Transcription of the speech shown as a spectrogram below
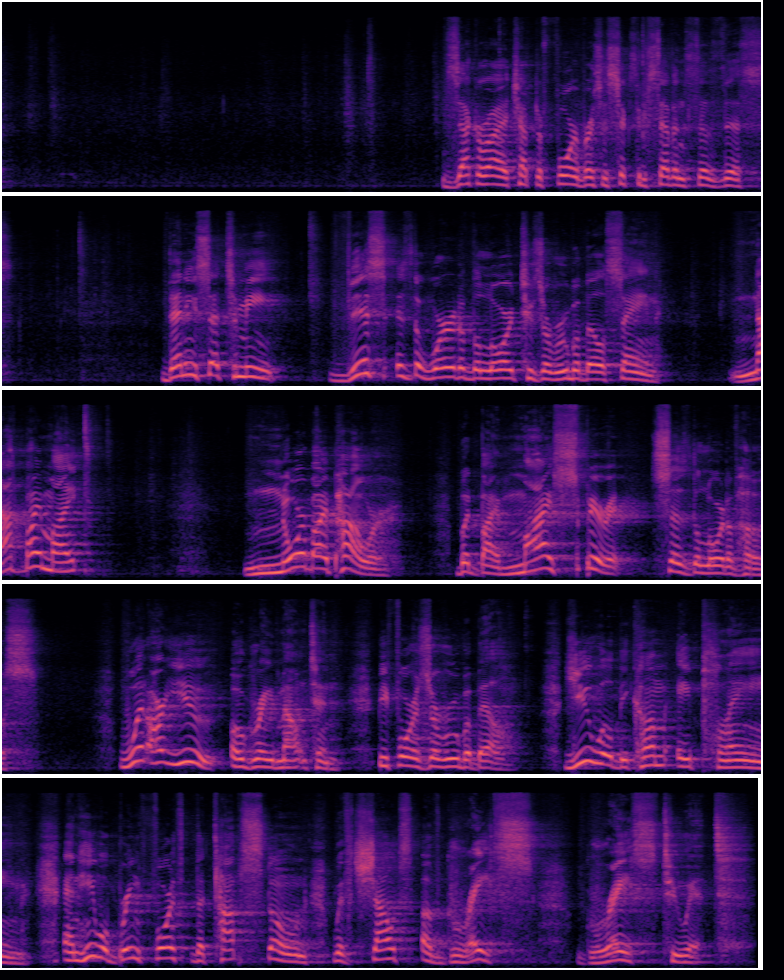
Zechariah chapter 4, verses 6 through 7 says this Then he said to me, This is the word of the Lord to Zerubbabel, saying, Not by might, nor by power, but by my spirit, says the Lord of hosts. What are you, O great mountain, before Zerubbabel? You will become a plain, and he will bring forth the top stone with shouts of grace, grace to it.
